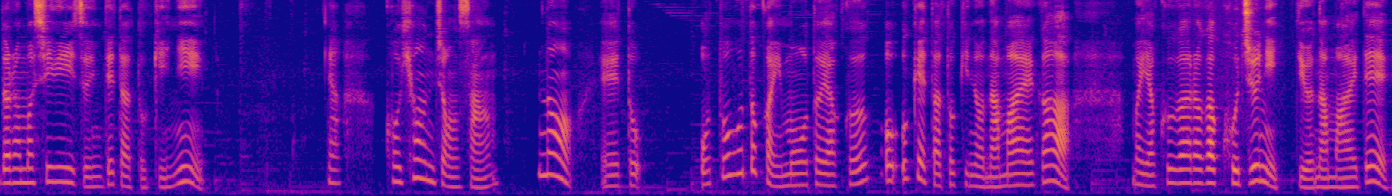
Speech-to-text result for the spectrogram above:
ドラマシリーズに出た時にいやコ・ヒョンジョンさんの、えーと、弟か妹役を受けた時の名前が、まあ、役柄がコジュニっていう名前で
